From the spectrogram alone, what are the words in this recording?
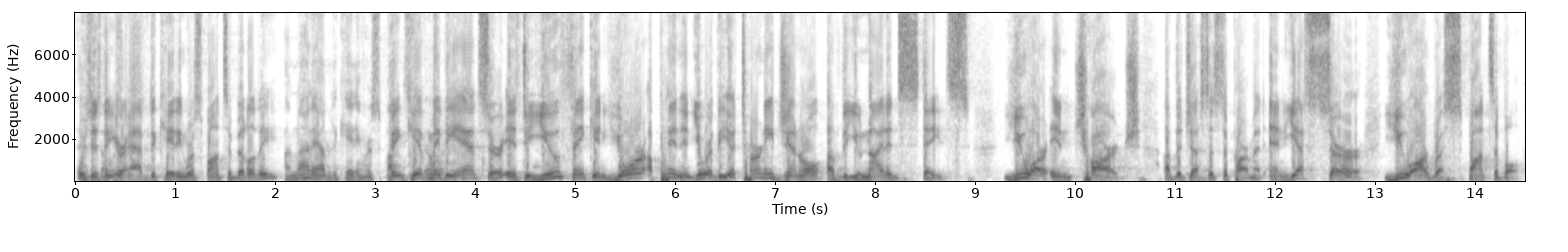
Which is that you're abdicating responsibility? I'm not abdicating Then responsibility. give me the answer. Is do you think, in your opinion, you are the Attorney General of the United States? You are in charge of the Justice Department. And yes, sir, you are responsible.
